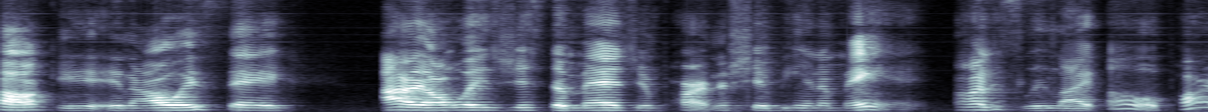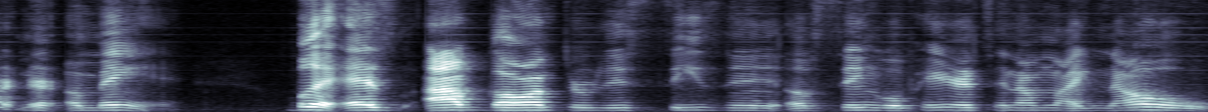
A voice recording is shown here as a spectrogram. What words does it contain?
talking. And I always say, I always just imagine partnership being a man. Honestly, like, oh, a partner, a man. But as I've gone through this season of single parenting, I'm like, no,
